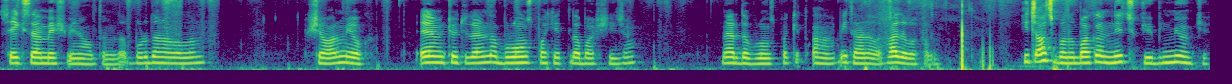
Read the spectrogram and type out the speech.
85 bin altını da buradan alalım. Bir şey var mı? Yok. En kötülerinde bronz paketle başlayacağım. Nerede bronz paket? Aha bir tane var. Hadi bakalım. Hiç açmadım. Bakalım ne çıkıyor bilmiyorum ki.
